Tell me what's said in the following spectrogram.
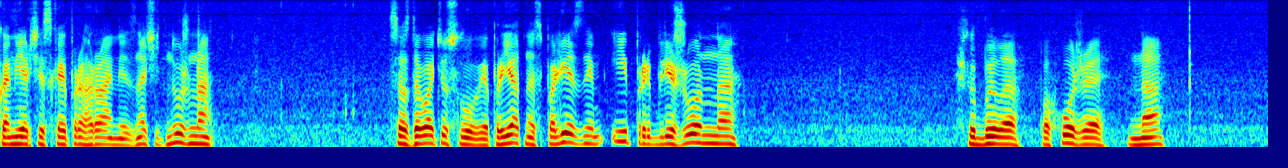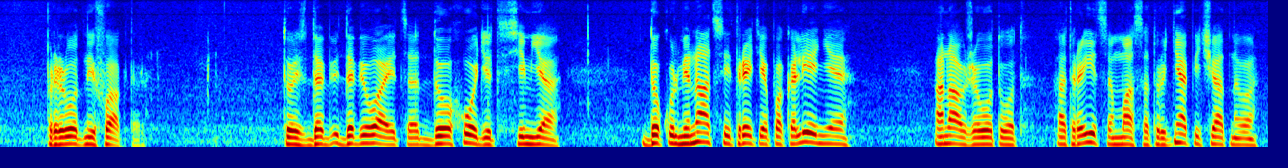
коммерческой программе, значит нужно создавать условия, приятно с полезным и приближенно, чтобы было похоже на природный фактор. То есть добивается, доходит семья до кульминации, третье поколение, она уже вот-вот отроится, масса трудня печатного –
